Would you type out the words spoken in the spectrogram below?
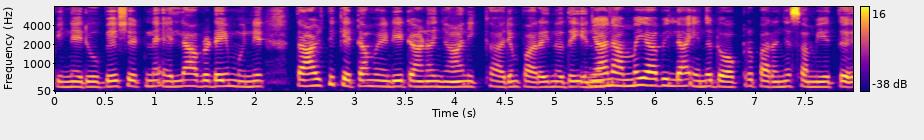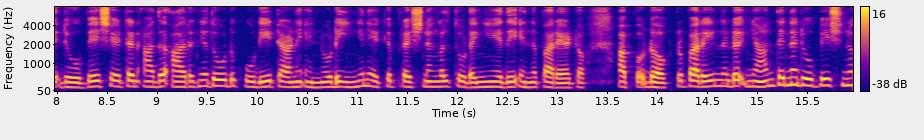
പിന്നെ രൂപേഷ് ചേട്ടനെ എല്ലാവരുടെയും മുന്നിൽ താഴ്ത്തിക്കെട്ടാൻ വേണ്ടിയിട്ടാണ് ഞാൻ ഇക്കാര്യം പറയുന്നത് ഞാൻ അമ്മയാവില്ല എന്ന് ഡോക്ടർ പറഞ്ഞ സമയത്ത് രൂപേഷ് ചേട്ടൻ അത് അറിഞ്ഞതോട് കൂടിയിട്ടാണ് എന്നോട് ഇങ്ങനെയൊക്കെ പ്രശ്നങ്ങൾ തുടങ്ങിയത് എന്ന് പറയാട്ടോ. അപ്പോൾ ഡോക്ടർ പറയുന്നുണ്ട് ഞാൻ തന്നെ രൂപേഷിന്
